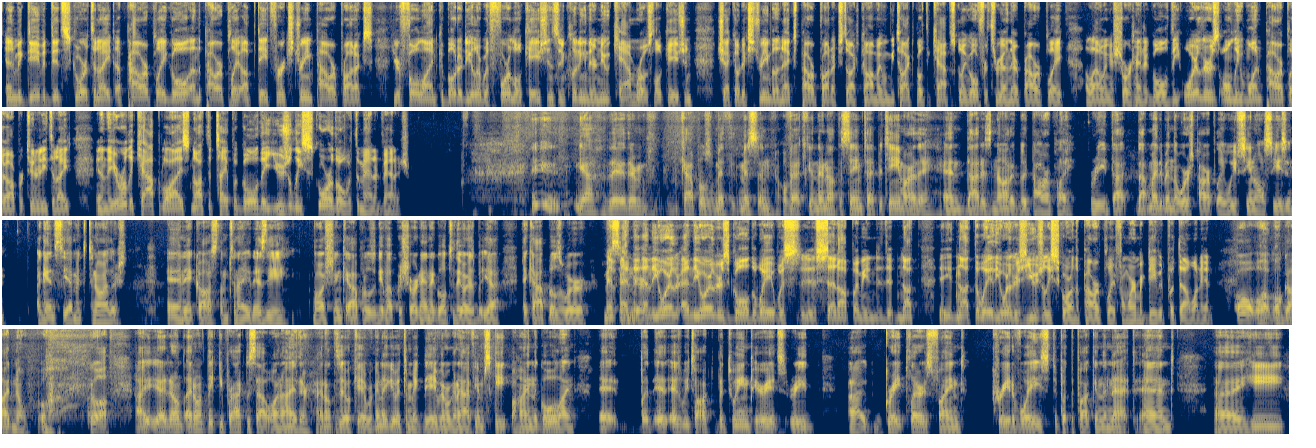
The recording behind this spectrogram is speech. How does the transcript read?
And McDavid did score tonight a power play goal and the power play update for Extreme Power Products, your full line Kubota dealer with four locations, including their new Camrose location. Check out Extreme with the next powerproducts.com. And when we talked about the Caps going 0 for 3 on their power play, allowing a shorthanded goal, the Oilers only one power play opportunity tonight, and they really capitalized. Not the type of goal they usually score, though, with the man advantage. Yeah, they're they're Capitals missing Ovechkin. They're not the same type of team, are they? And that is not a good power play, Reed. That that might have been the worst power play we've seen all season against the Edmonton Oilers, and it cost them tonight as the Washington Capitals give up a shorthanded goal to the Oilers. But yeah, the Capitals were missing. And, and, the, and the Oilers and the Oilers goal, the way it was uh, set up, I mean, not not the way the Oilers usually score on the power play from where McDavid put that one in. Oh, oh, oh God, no. Oh. well, I, I don't I don't think you practice that one either. I don't say okay, we're going to give it to McDavid. We're going to have him skate behind the goal line. Uh, but as we talked between periods, Reed, uh, great players find creative ways to put the puck in the net, and uh, he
